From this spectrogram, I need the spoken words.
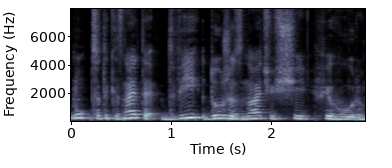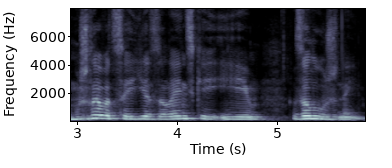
Ну, це такі, знаєте, дві дуже значущі фігури. Можливо, це і є Зеленський і Залужний.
